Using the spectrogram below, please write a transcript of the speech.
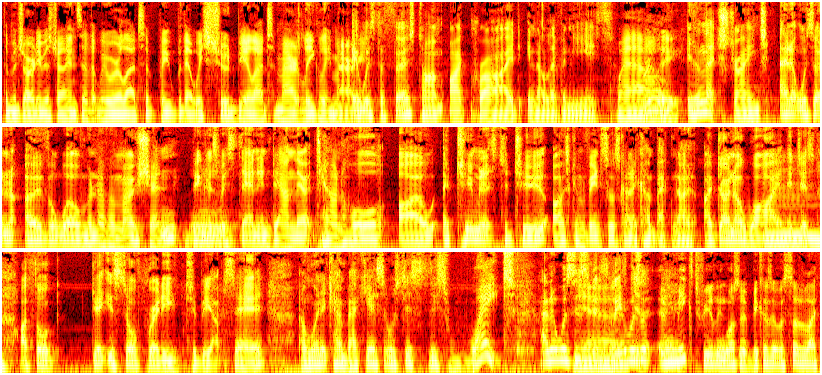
the majority of Australians said that we were allowed to, we, that we should be allowed to marry legally marry. It was the first time I cried in 11 years. wow. Really? Isn't that strange? And it was an overwhelming of emotion because we're mm. standing down there at town hall. I at two minutes to two, I was convinced I was going to come back. No, I don't know why. It just mm. I thought. Get yourself ready to be upset, and when it came back, yes, it was just this weight. And it was this, Yeah. it was a, a mixed feeling, wasn't it? Because it was sort of like,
